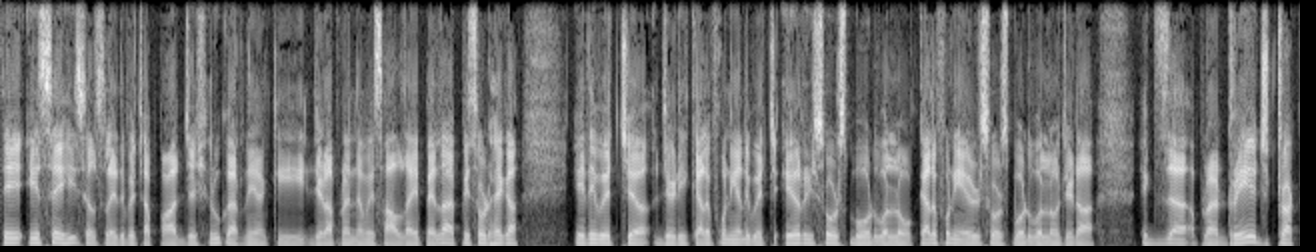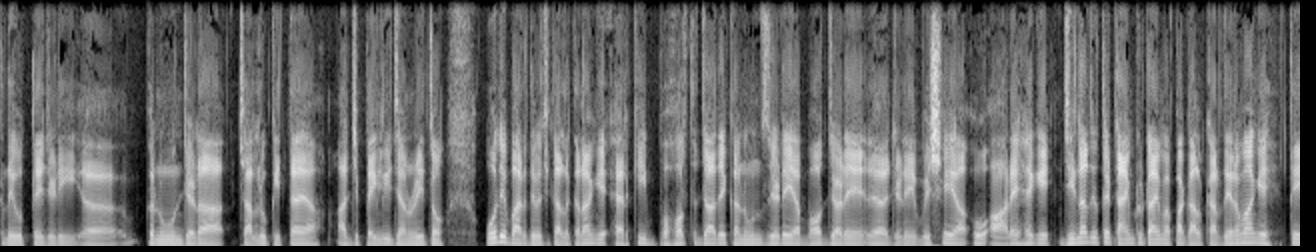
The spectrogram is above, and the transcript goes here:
ਤੇ ਇਸੇ ਹੀ ਸਿਲਸਿਲੇ ਦੇ ਵਿੱਚ ਆਪਾਂ ਅੱਜ ਸ਼ੁਰੂ ਕਰਦੇ ਹਾਂ ਕਿ ਜਿਹੜਾ ਆਪਣੇ ਨਵੇਂ ਸਾਲ ਦਾ ਇਹ ਪਹਿਲਾ ਐਪੀਸੋਡ ਹੈਗਾ ਇਹਦੇ ਵਿੱਚ ਜਿਹੜੀ ਕੈਲੀਫੋਰਨੀਆ ਦੇ ਵਿੱਚ 에ਅਰ ਰਿਸੋਰਸ ਬੋਰਡ ਵੱਲੋਂ ਕੈਲੀਫੋਰਨੀਆ 에ਅਰ ਰਿਸੋਰਸ ਬੋਰਡ ਵੱਲੋਂ ਜਿਹੜਾ ਆਪਣਾ ਡਰੇਜ ਟਰੱਕ ਦੇ ਉੱਤੇ ਜਿਹੜੀ ਕਾਨੂੰਨ ਜਿਹੜਾ ਚਾਲੂ ਕੀਤਾ ਆ ਅੱਜ ਪਹਿਲੀ ਜਨਵਰੀ ਤੋਂ, ਉਹਦੇ ਬਾਰੇ ਦੇ ਵਿੱਚ ਗੱਲ ਕਰਾਂਗੇ। ਐਰਕੀ ਬਹੁਤ ਜ਼ਿਆਦਾ ਕਾਨੂੰਨ ਜਿਹੜੇ ਆ, ਬਹੁਤ ਜਿਹੜੇ ਜਿਹੜੇ ਵਿਸ਼ੇ ਆ, ਉਹ ਆ ਰਹੇ ਹੈਗੇ। ਜਿਨ੍ਹਾਂ ਦੇ ਉੱਤੇ ਟਾਈਮ ਟੂ ਟਾਈਮ ਆਪਾਂ ਗੱਲ ਕਰਦੇ ਰਵਾਂਗੇ। ਤੇ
